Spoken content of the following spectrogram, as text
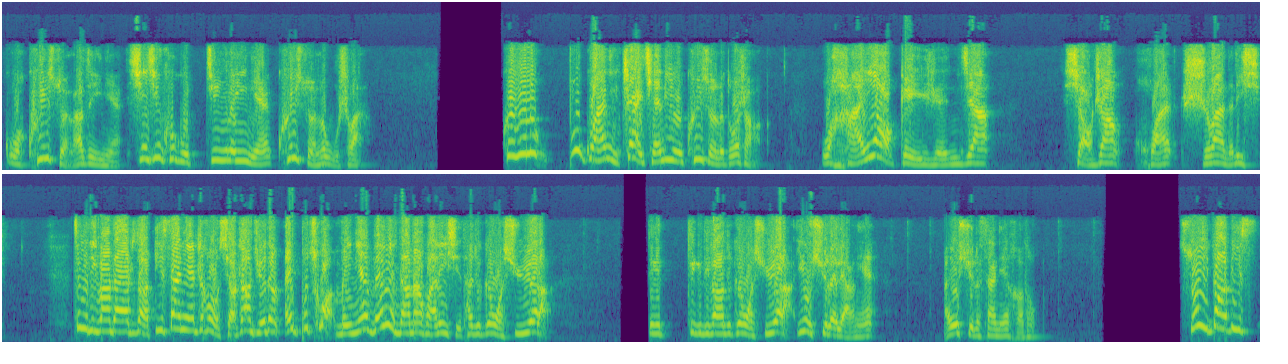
我亏损了这一年，辛辛苦苦经营了一年，亏损了五十万，亏损了，不管你债前利润亏损了多少，我还要给人家小张还十万的利息。这个地方大家知道，第三年之后，小张觉得哎不错，每年稳稳当当还利息，他就跟我续约了。这个这个地方就跟我续约了，又续了两年，啊，又续了三年合同。所以到第四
